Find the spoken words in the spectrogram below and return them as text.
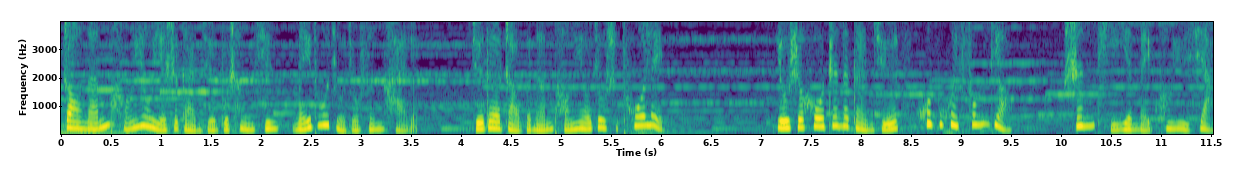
找男朋友也是感觉不称心，没多久就分开了，觉得找个男朋友就是拖累。有时候真的感觉会不会疯掉，身体也每况愈下。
